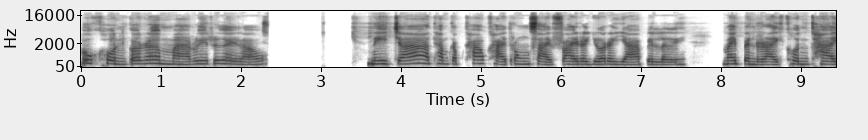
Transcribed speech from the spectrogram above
ผู้คนก็เริ่มมาเรื่อย ๆ แล้ว นี่จ้าทำกับข้าวขายตรงสายไฟระยะระยะไปเลย ไม่เป็นไรคนไทย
